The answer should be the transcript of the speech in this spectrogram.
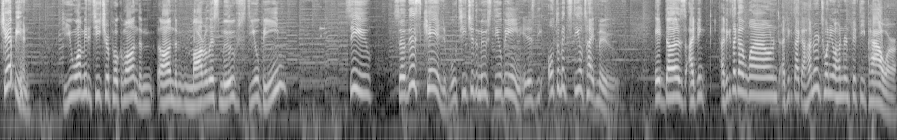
Champion! Do you want me to teach your Pokemon the, on the marvelous move Steel Beam? See you! So this kid will teach you the move Steel Beam. It is the ultimate Steel type move. It does, I think, I think it's like around, I think it's like 120 or 150 power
